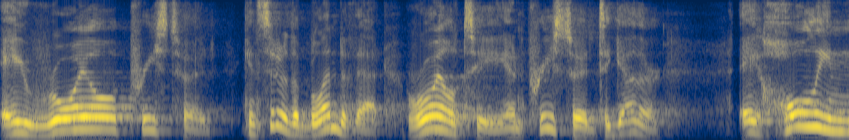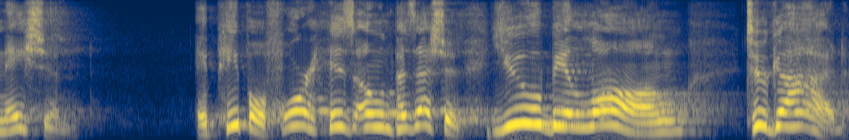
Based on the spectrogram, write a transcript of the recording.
a royal priesthood. Consider the blend of that royalty and priesthood together, a holy nation, a people for his own possession. You belong to God.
